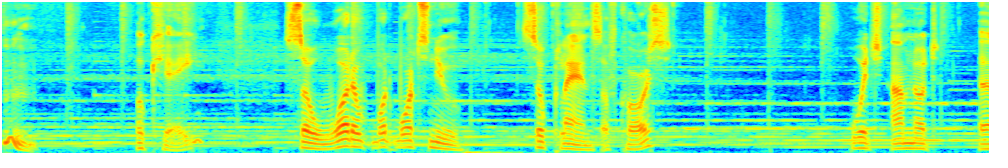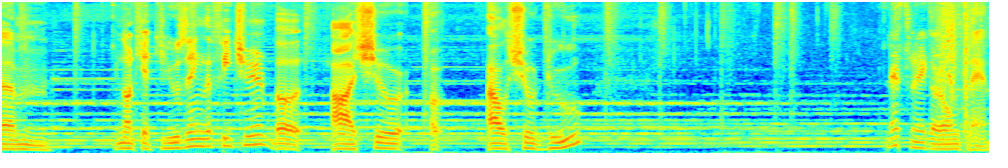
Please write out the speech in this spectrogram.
Hmm. Okay. So what what what's new? So clans, of course, which I'm not um not yet using the feature, but I sure uh, I'll sure do. Let's make our own clan.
